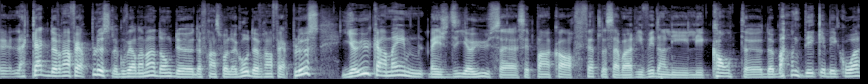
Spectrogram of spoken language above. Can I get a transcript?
euh, la CAQ devrait en faire plus. Le gouvernement donc de, de François Legault devrait en faire plus. Il y a eu quand même, ben je dis il y a eu, ça c'est pas encore fait, là, ça va arriver dans les, les comptes euh, de banque des Québécois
